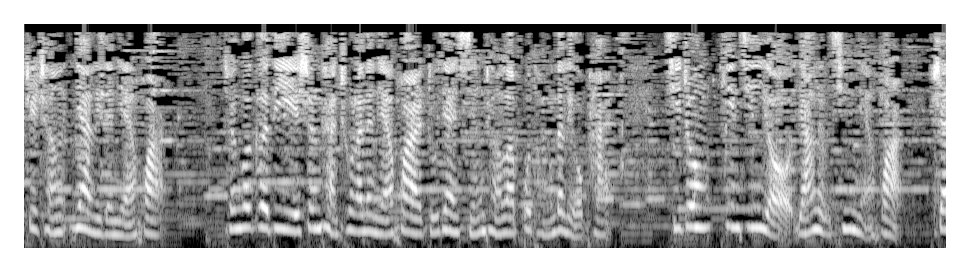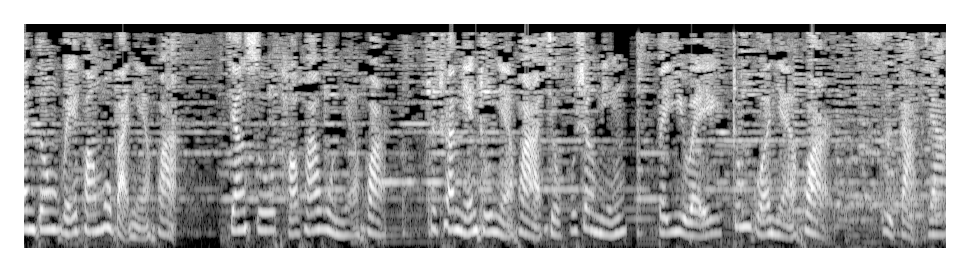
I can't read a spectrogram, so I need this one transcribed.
制成艳丽的年画。全国各地生产出来的年画逐渐形成了不同的流派，其中天津有杨柳青年画，山东潍坊木板年画，江苏桃花坞年画，四川绵竹年画久负盛名，被誉为中国年画四大家。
